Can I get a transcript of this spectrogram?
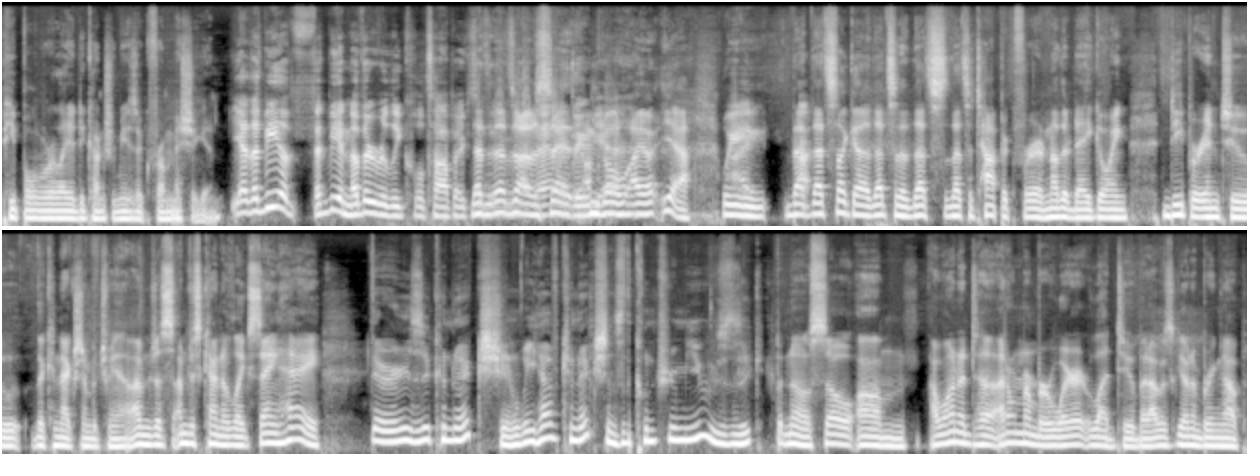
people related to country music from Michigan. Yeah, that'd be a that'd be another really cool topic. That's, that's what I was saying. dude, I'm yeah. going. I, yeah, we that that's like a that's a that's that's a topic for another day. Going deeper into the connection between them. I'm just I'm just kind of like saying, hey, there is a connection. We have connections with country music. But no, so um, I wanted to. I don't remember where it led to, but I was gonna bring up.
